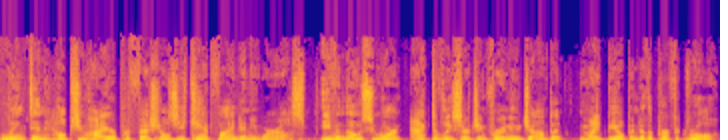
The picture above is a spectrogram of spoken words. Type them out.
LinkedIn helps you hire professionals you can't find anywhere else, even those who aren't actively searching for a new job but might be open to the perfect role.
